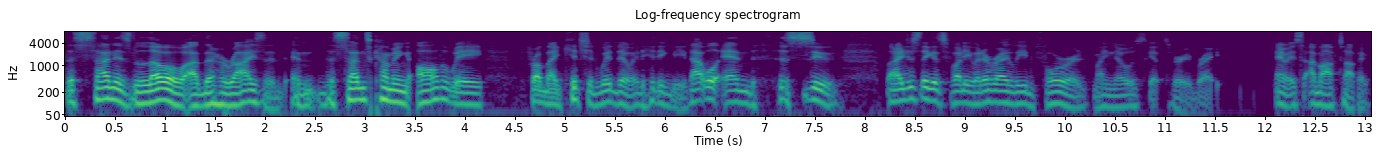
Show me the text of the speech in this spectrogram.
the sun is low on the horizon and the sun's coming all the way from my kitchen window and hitting me. That will end soon. But I just think it's funny. Whenever I lean forward, my nose gets very bright. Anyways, I'm off topic.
